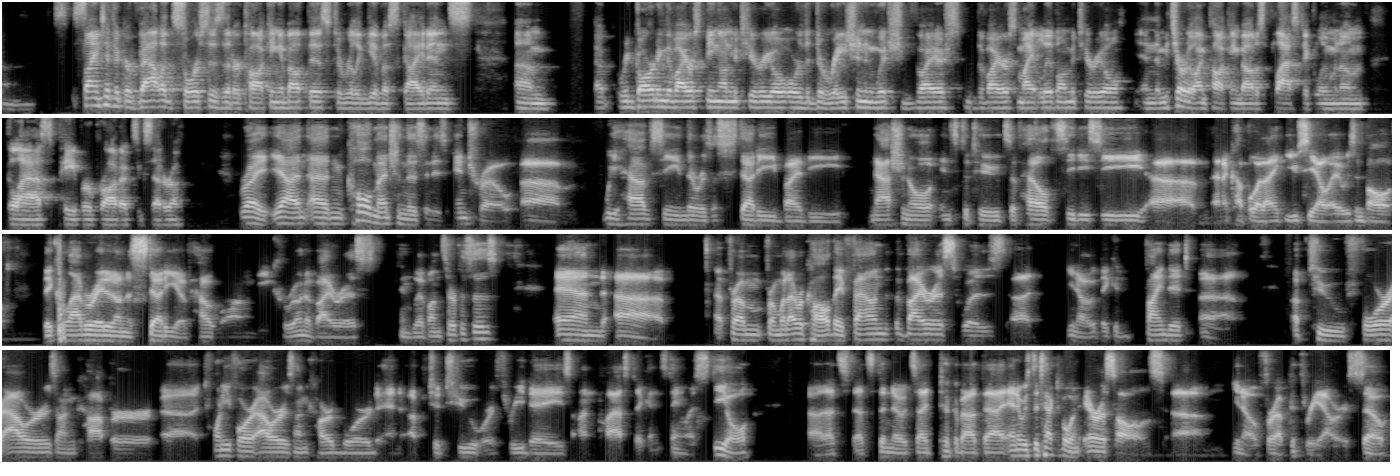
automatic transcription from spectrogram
scientific or valid sources that are talking about this to really give us guidance um, uh, regarding the virus being on material or the duration in which virus the virus might live on material? And the material I'm talking about is plastic, aluminum, glass, paper products, etc. Right. Yeah, and, and Cole mentioned this in his intro. Um, we have seen there was a study by the National Institutes of Health, CDC, uh, and a couple of, I think UCLA was involved. They collaborated on a study of how long the coronavirus can live on surfaces. And uh, from, from what I recall, they found the virus was, uh, you know, they could find it uh, up to four hours on copper, uh, 24 hours on cardboard, and up to two or three days on plastic and stainless steel uh, that's that's the notes I took about that, and it was detectable in aerosols, um, you know, for up to three hours. So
